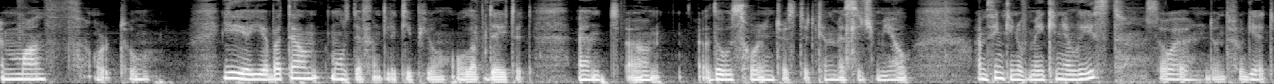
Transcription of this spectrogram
a month or two yeah yeah but i'll most definitely keep you all updated. And um, those who are interested can message me. I'll, i'm thinking of making a list so i don't forget.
